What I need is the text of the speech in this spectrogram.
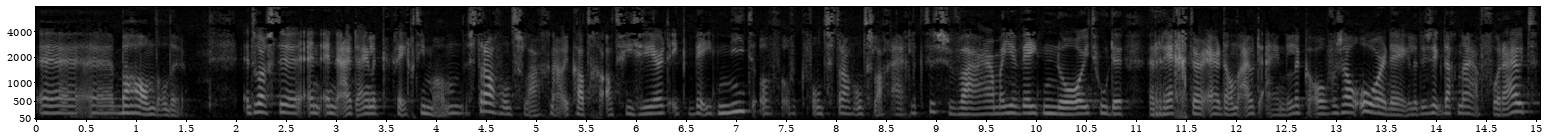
uh, behandelde. En, was de, en, en uiteindelijk kreeg die man strafontslag. Nou, ik had geadviseerd. Ik weet niet of, of ik vond strafontslag eigenlijk te zwaar. Maar je weet nooit hoe de rechter er dan uiteindelijk over zal oordelen. Dus ik dacht, nou ja, vooruit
